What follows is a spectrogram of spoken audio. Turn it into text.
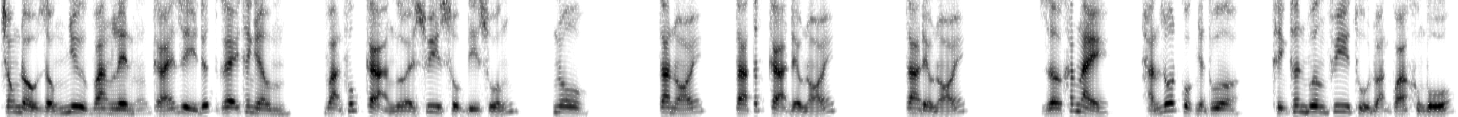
trong đầu giống như vang lên cái gì đứt gãy thanh âm, vạn phúc cả người suy sụp đi xuống, nô. No. Ta nói, ta tất cả đều nói. Ta đều nói. Giờ khắc này, hắn rốt cuộc nhận thua, thịnh thân vương phi thủ đoạn quá khủng bố,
